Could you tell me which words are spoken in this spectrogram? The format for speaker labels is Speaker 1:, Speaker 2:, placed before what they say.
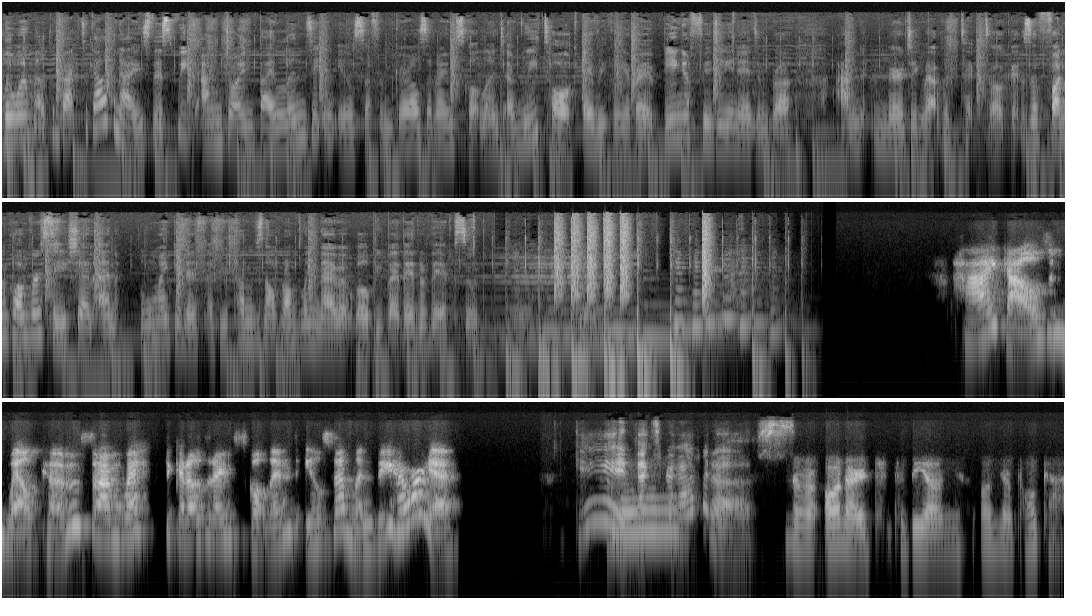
Speaker 1: Hello and welcome back to Galvanise. This week I'm joined by Lindsay and Ailsa from Girls Around Scotland, and we talk everything about being a foodie in Edinburgh and merging that with TikTok. It's a fun conversation, and oh my goodness, if your tummy's not rumbling now, it will be by the end of the episode. Hi, gals, and welcome. So I'm with the Girls Around Scotland, Ailsa and Lindsay. How are you?
Speaker 2: Good. Hello. Thanks for having us.
Speaker 3: we're honoured to be on on your podcast.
